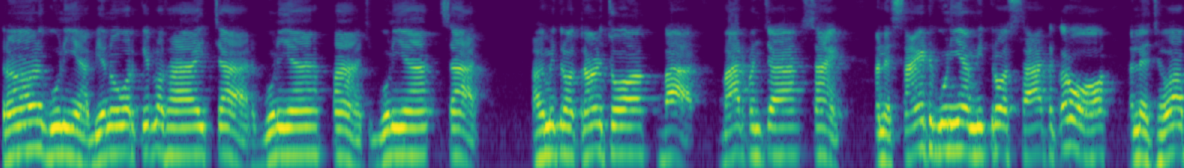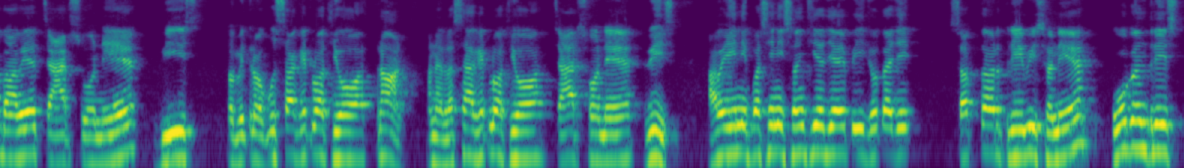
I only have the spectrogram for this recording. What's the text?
ત્રણ ગુણ્યા બે નો કેટલો થાય? ચાર. ગુણ્યા પાંચ. ગુણ્યા સાત. હવે મિત્રો, ત્રણ ચોક બાર. બાર પંચા સાઠ. અને સાઠ ગુણ્યા મિત્રો સાત કરો, એટલે જવાબ આવે ચારસો ને વીસ. તો મિત્રો, ગુસ્સા કેટલો થયો? ત્રણ. અને લસા કેટલો થયો? ચારસો ને વીસ. હવે એની પછીની સંખ્યા જે આપી, જોતા જઈ સત્તર, ત્રેવીસ અને ઓગણત્રીસ.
